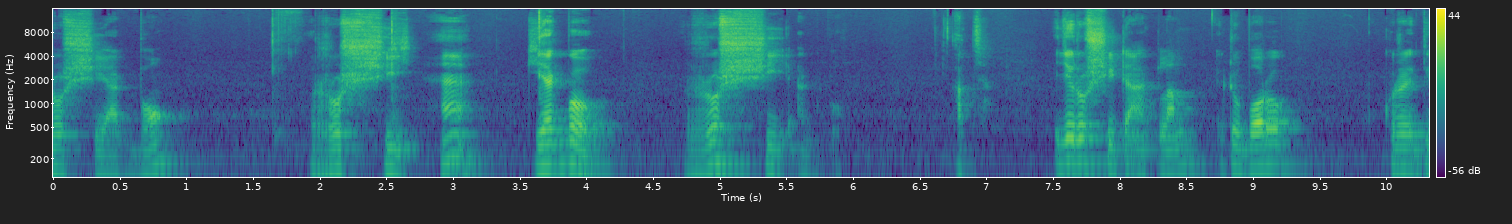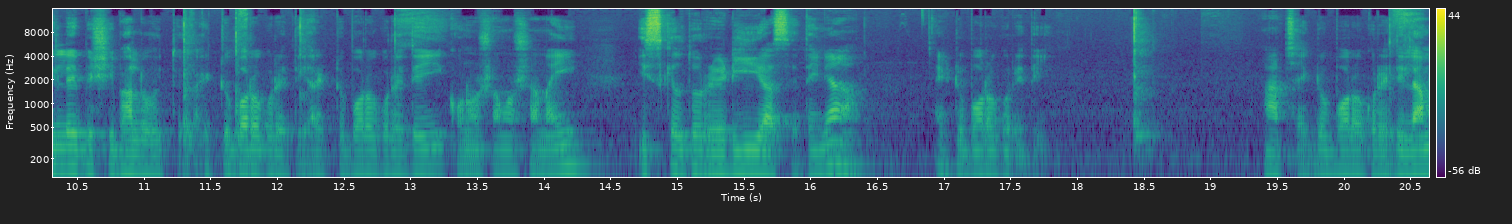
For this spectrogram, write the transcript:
রশ্মি আঁকবো। রশ্মি হ্যাঁ? কি আঁকবো? রশ্মি আঁকবো। আচ্ছা এই যে রশ্মিটা আঁকলাম, একটু বড় করে দিলে বেশি ভালো হতো একটু বড় করে দিই আর একটু বড় করে দিই, কোনো সমস্যা নাই। স্কেল তো রেডি আছে, তাই না? একটু বড় করে দিই। আচ্ছা একটু বড় করে দিলাম।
